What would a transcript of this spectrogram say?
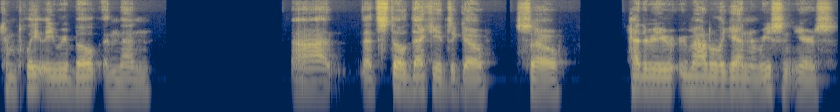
completely rebuilt and then uh, that's still decades ago, so had to be remodeled again in recent years.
